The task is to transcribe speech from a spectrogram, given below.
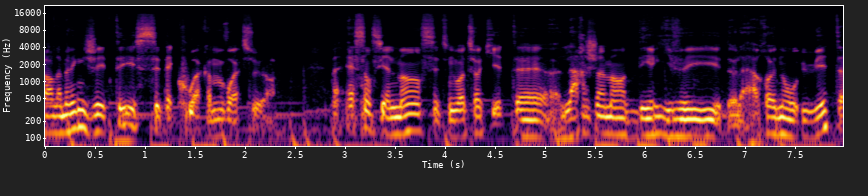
Alors, la Manic GT, c'était quoi comme voiture? Ben, essentiellement, c'est une voiture qui était euh, largement dérivée de la Renault 8.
